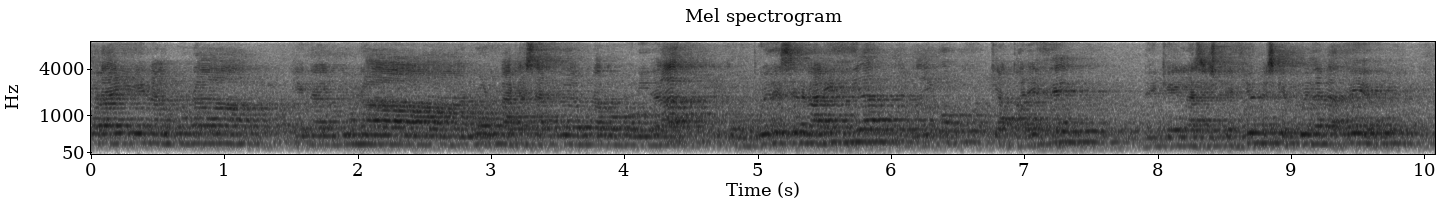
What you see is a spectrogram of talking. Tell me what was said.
por ahí en alguna, en alguna norma que ha salido de alguna comunidad, como puede ser Galicia, digo, que aparece de que las inspecciones que puedan hacer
